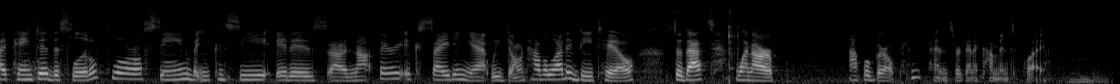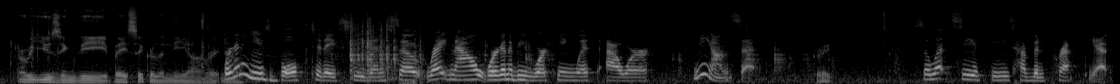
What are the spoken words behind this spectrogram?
I painted this little floral scene, but you can see it is uh, not very exciting yet. We don't have a lot of detail. So that's when our apple barrel paint pens are going to come into play. Mm. Are we using the basic or the neon right we're now? We're going to use both today, Stephen. So right now we're going to be working with our neon set. Great. So let's see if these have been prepped yet.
